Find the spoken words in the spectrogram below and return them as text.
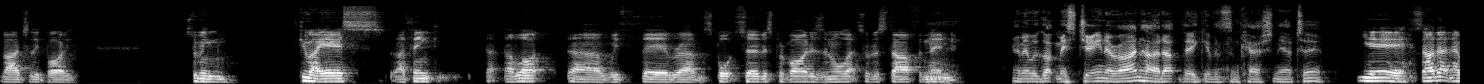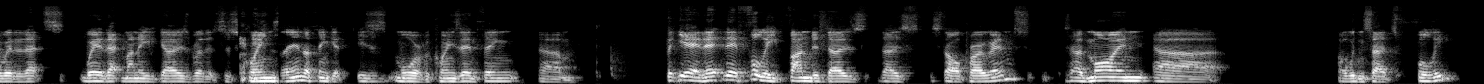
largely by swimming QAS. I think a a lot uh, with their um, sports service providers and all that sort of stuff. And then And then we've got Miss Gina Rinehart up there giving some cash now too. Yeah, so I don't know whether that's where that money goes, whether it's just Queensland. I think it is more of a Queensland thing. Um, but yeah, they're, they're fully funded those those style programs. So mine, uh, I wouldn't say it's fully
